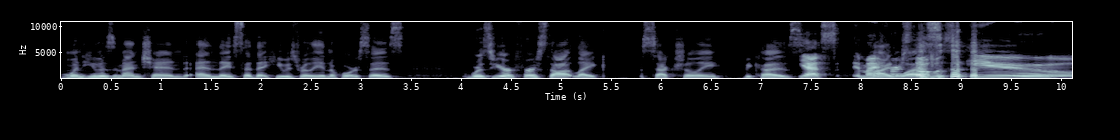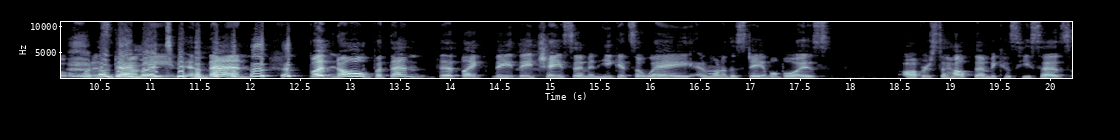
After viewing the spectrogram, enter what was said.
when he was mentioned and they said that he was really into horses was your first thought like sexually because Yes, my first was. thought was ew. What does Okay, that mean? too. And then but no, but then the like they they chase him and he gets away and one of the stable boys offers to help them because he says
